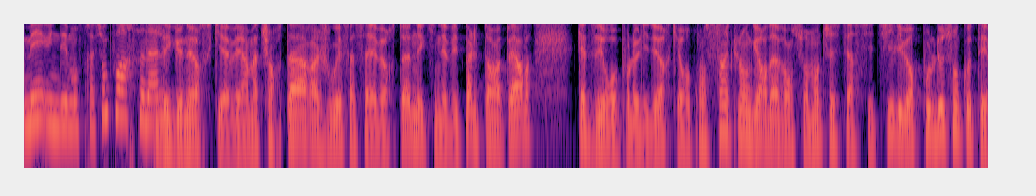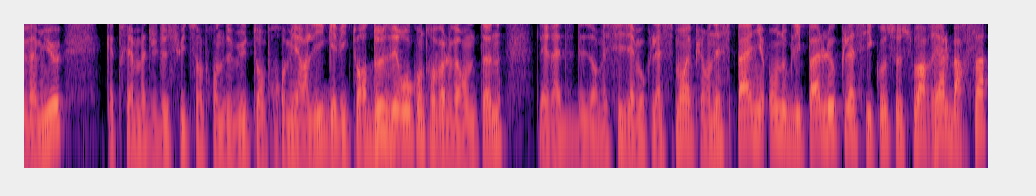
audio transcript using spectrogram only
mais une démonstration pour Arsenal. Des Gunners qui avaient un match en retard à jouer face à Everton et qui n'avaient pas le temps à perdre. 4-0 pour le leader qui reprend 5 longueurs d'avance sur Manchester City. Liverpool de son côté va mieux. Quatrième match de suite sans prendre de but en première ligue et victoire 2-0 contre Wolverhampton. Les Reds désormais 6 au classement. Et puis en Espagne, on n'oublie pas le Classico ce soir, Real Barça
